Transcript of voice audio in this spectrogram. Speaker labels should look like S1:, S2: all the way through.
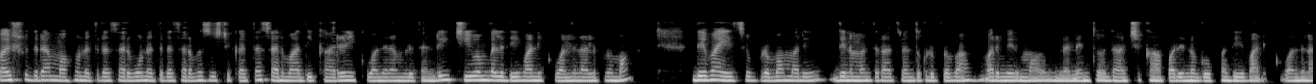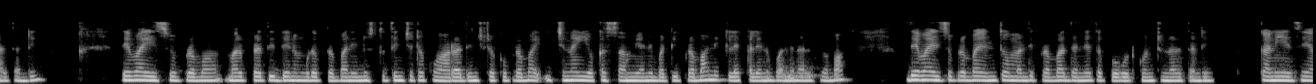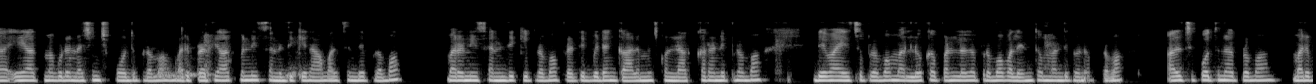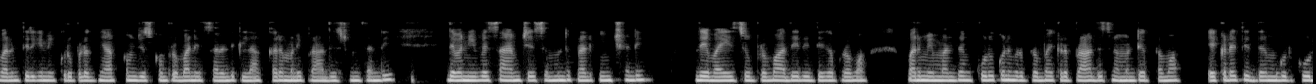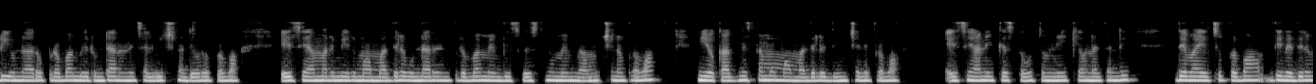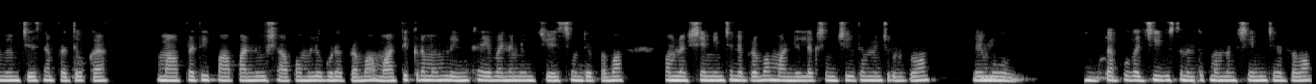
S1: పరిశుద్ధ మహోన్నతుడ సర్వోన్నతుడ సర్వ సృష్టికర్త సర్వాధికారి నీకు వందనములు తండ్రి. జీవం గల దేవానికి వందనాలు ప్రభా. దేవా యేసు ప్రభా మరి దినమంత రాత్రి ప్రభా మరి మీరు మమ్మల్ని ఎంతో దాచి కాపాడిన గొప్ప దేవానికి వందనాలు తండ్రి. దేవా యేసు ప్రభ మరి ప్రతి దినం కూడా ప్రభా నిన్ను స్థుతించటకు ఆరాధించటకు ప్రభ ఇచ్చిన ఈ యొక్క సమయాన్ని బట్టి ప్రభానికి లెక్కలేని వందనాలు ప్రభా. దేవా యేసు ప్రభ ఎంతో మంది ప్రభా ధన్యత పోగొట్టుకుంటున్నారు తండ్రి. కానీ ఏ ఆత్మ కూడా నశించిపోదు ప్రభా. మరి ప్రతి ఆత్మని సన్నిధికి రావాల్సిందే ప్రభా. మరి నీ సన్నిధికి ప్రభా ప్రతి బిడ్డం గాలమించుకొని లక్కరండి ప్రభా. దేవాయసు ప్రభా మరి లోక పనులలో ప్రభా వాళ్ళు ఎంతో మంది కూడా ప్రభా. అలసిపోతున్నారు ప్రభా. మరి వారిని తిరిగి నీ కృపలో జ్ఞాపకం చేసుకోని ప్రభా నీ సన్నిధికి లాక్కరమని ప్రార్థిస్తుంది దేవ నీవే సాయం చేసి ముందుకు నడిపించండి. దేవాయసు ప్రభా అదే రీతిగా ప్రభా. మరి మేమందరం కూడుకొని కూడా ప్రభా ఇక్కడ ప్రార్థిస్తున్నామంటే ప్రభా ఎక్కడైతే ఇద్దరు ముగ్గురు కూడి ఉన్నారో ప్రభా మీరు ఉంటారని చదివించిన దేవుడు ప్రభా. ఏసయా మరి మీరు మా మధ్యలో ఉన్నారని ప్రభా మేము విశ్వస్తున్నాం మేము నమ్ముచిన ప్రభా. మీ యొక్క అగ్నిస్తంభం మా మధ్యలో దించని ప్రభా. ఏసయానికి స్తోత్రం నీకే ఉన్నదండి దేవాయచు ప్రభా దినదినం మేము చేసిన ప్రతి ఒక్క మా ప్రతి పాపాలు శాపములు కూడా ప్రభా మా అతిక్రమంలో ఇంకా ఏవైనా మేము చేసి ఉంటే ప్రభా మమ్మల్ని క్షమించని ప్రభా మా నిర్లక్ష్యం జీవితం నుంచి కూడా ప్రభా మేము తప్పుగా జీవిస్తున్నందుకు మమ్మల్ని క్షమించిన ప్రభా.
